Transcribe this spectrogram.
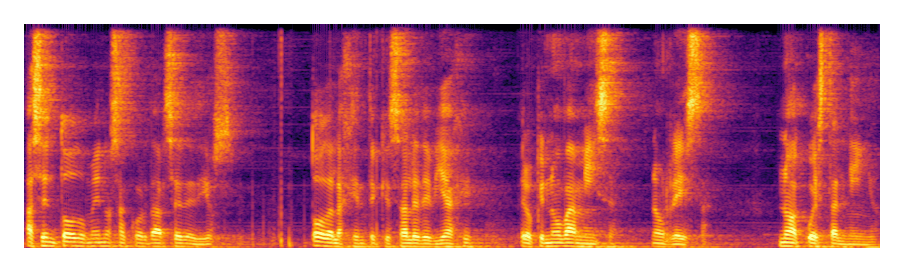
hacen todo menos acordarse de Dios. Toda la gente que sale de viaje, pero que no va a misa, no reza, no acuesta al niño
